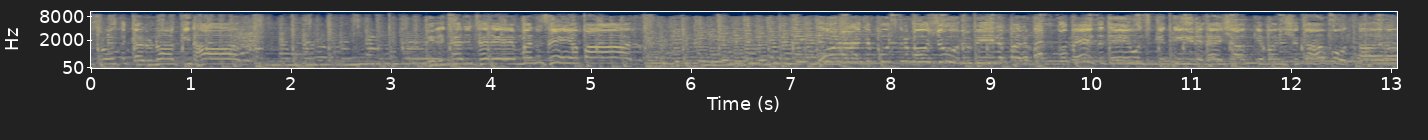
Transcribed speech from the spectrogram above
स्रोत करुणा की धार निर्झर झरे मन से अपार वो राजपुत्र वो शूरवीर पर्वत को भेद दे उसके तीर है शाक्य वंश का वो तारा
